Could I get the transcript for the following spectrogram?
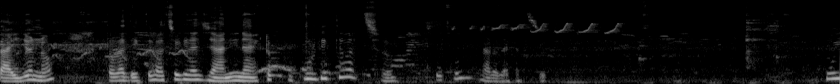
তাই জন্য তোমরা দেখতে পাচ্ছ কি না জানি না। একটা পুকুর দেখতে পাচ্ছ? পুকুর? দাঁড়া দেখাচ্ছি। ওই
